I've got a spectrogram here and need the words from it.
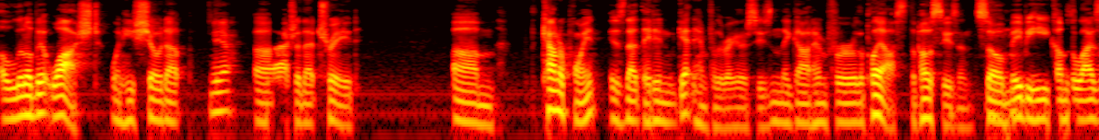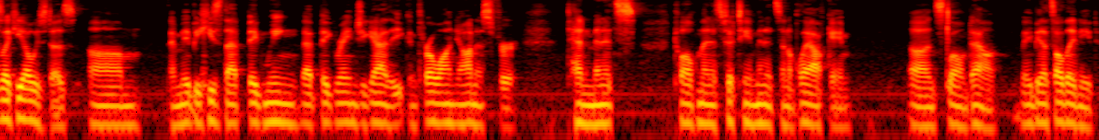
a little bit washed when he showed up Yeah, uh, after that trade. Um, counterpoint is that they didn't get him for the regular season; they got him for the playoffs, the postseason. So Mhm. maybe he comes alive like he always does, um, and maybe he's that big wing, that big rangy guy that you can throw on Giannis for ten minutes, twelve minutes, fifteen minutes in a playoff game, uh, and slow him down. Maybe that's all they need.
